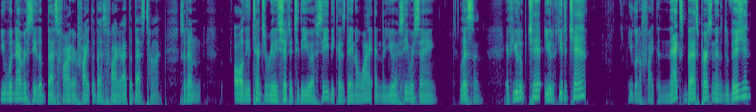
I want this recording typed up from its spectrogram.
you would never see the best fighter fight the best fighter at the best time. So then all the attention really shifted to the UFC because Dana White and the UFC were saying, "Listen, if you the champ, you if you the champ, you're gonna fight the next best person in the division,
